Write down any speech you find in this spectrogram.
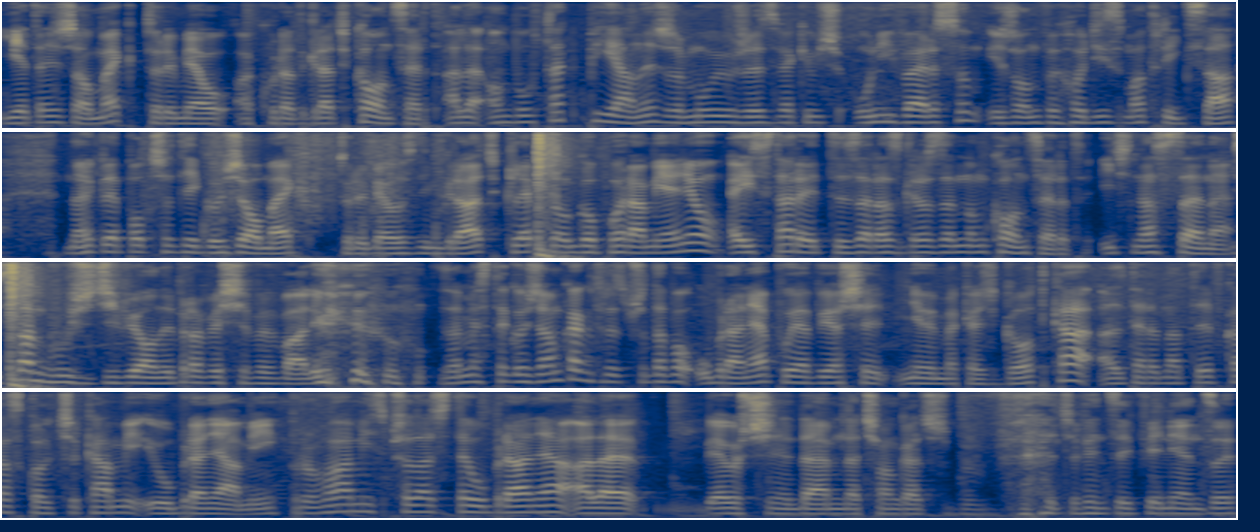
jeden ziomek, który miał akurat grać koncert, ale on był tak pijany, że mówił, że jest w jakimś uniwersum i że on wychodzi z Matrixa. Nagle podszedł jego ziomek, który miał z nim grać, klepnął go po ramieniu. Ej stary, ty zaraz grasz ze mną koncert, idź na scenę. I sam był zdziwiony, prawie się wywalił. Zamiast tego ziomka, który sprzedawał ubrania, pojawiła się, nie wiem, jakaś gotka, alternatywka z kolczykami i ubraniami. Próbowała mi sprzedać te ubrania, ale ja już się nie dałem naciągać, żeby wydać więcej pieniędzy.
